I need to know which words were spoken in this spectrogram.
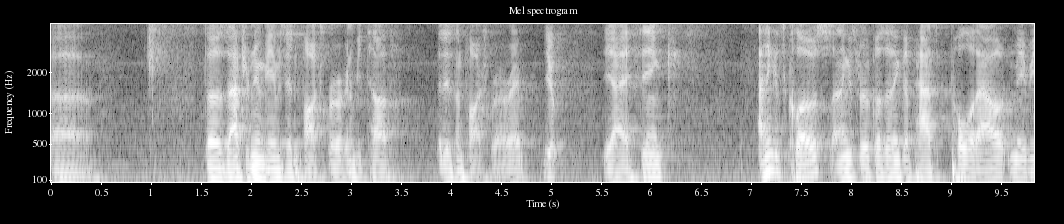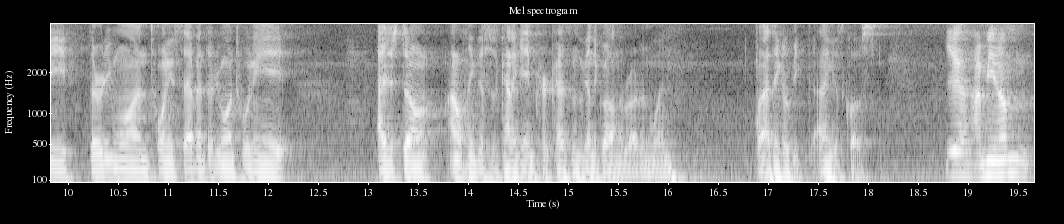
uh, those afternoon games in Foxborough are going to be tough. It is in Foxborough, right? Yep. Yeah, I think I think it's close. I think it's really close. I think the Pats pull it out maybe 31-27, 31-28. I just don't I don't think this is the kind of game Kirk Cousins is going to go on the road and win. But I think it'll be I think it's close. Yeah, I mean, I'm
